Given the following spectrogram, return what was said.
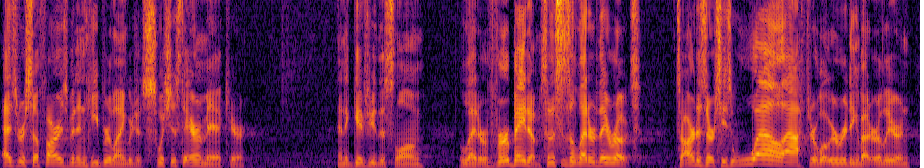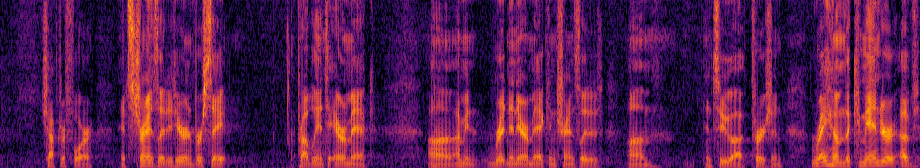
Ezra so far has been in Hebrew language. It switches to Aramaic here. And it gives you this long letter, verbatim. So this is a letter they wrote to Artaxerxes well after what we were reading about earlier in chapter 4. It's translated here in verse 8, probably into Aramaic. Uh, I mean, written in Aramaic and translated um, into uh, Persian. Rehum, the commander of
